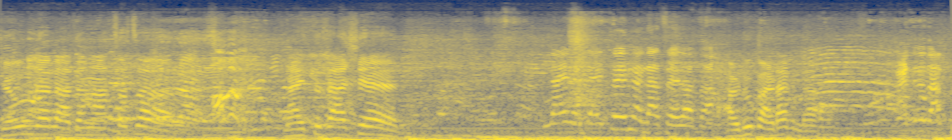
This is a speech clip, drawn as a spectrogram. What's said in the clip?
जेवण झालं आता नाचाचा नाही तर असे आहेत जायचंय ना नाचायला आता. हाडू काहीतरी दात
